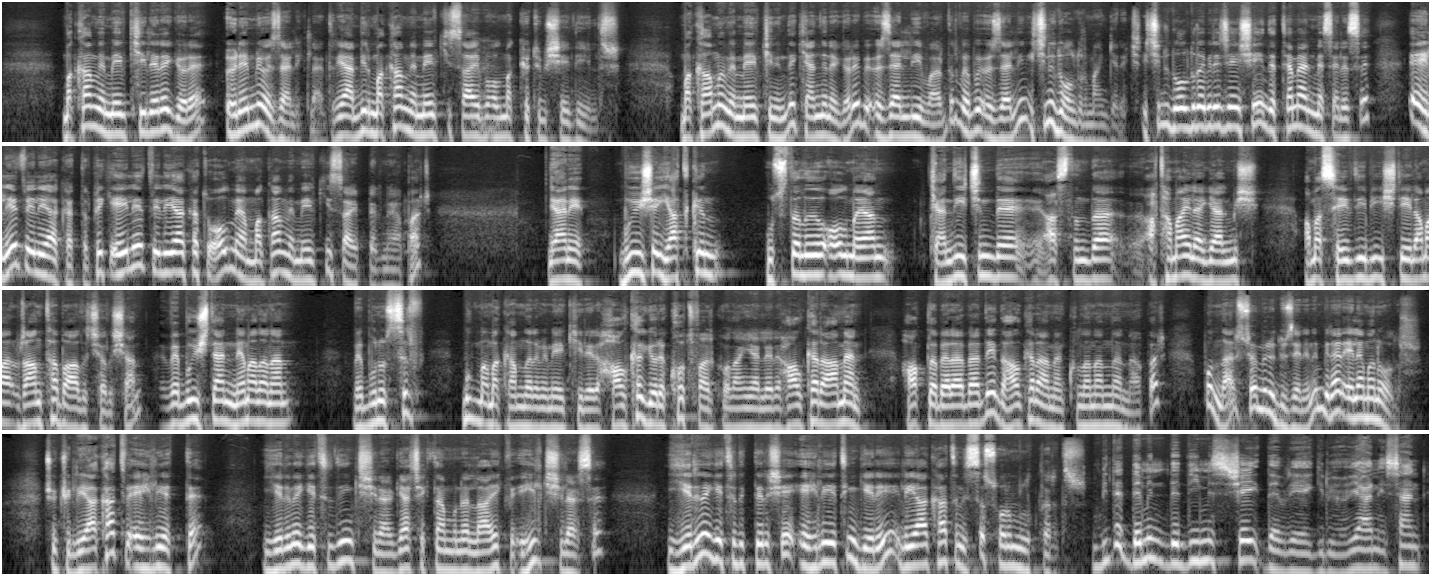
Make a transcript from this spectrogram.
makam ve mevkilere göre önemli özelliklerdir. Yani bir makam ve mevki sahibi olmak kötü bir şey değildir. Makamın ve mevkinin de kendine göre bir özelliği vardır ve bu özelliğin içini doldurman gerekir. İçini doldurabileceğin şeyin de temel meselesi ehliyet ve liyakattır. Peki ehliyet ve liyakatı olmayan makam ve mevki sahipleri ne yapar? Yani bu işe yatkın, ustalığı olmayan, kendi içinde aslında atamayla gelmiş ama sevdiği bir iş değil ama ranta bağlı çalışan ve bu işten nemalanan ve bunu sırf bu makamları ve mevkileri halka göre kod farkı olan yerleri halka rağmen halkla beraber değil de halka rağmen kullananlar ne yapar? Bunlar sömürü düzeninin birer elemanı olur. Çünkü liyakat ve ehliyette yerine getirdiğin kişiler gerçekten buna layık ve ehil kişilerse yerine getirdikleri şey ehliyetin gereği, liyakatın ise sorumluluklarıdır. Bir de demin dediğimiz şey devreye giriyor. Yani sen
